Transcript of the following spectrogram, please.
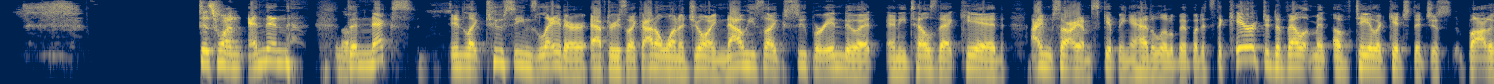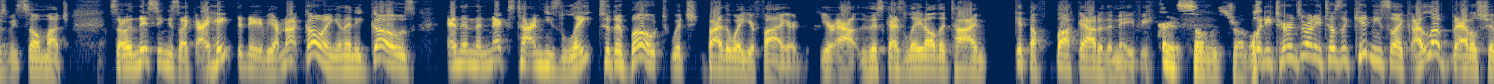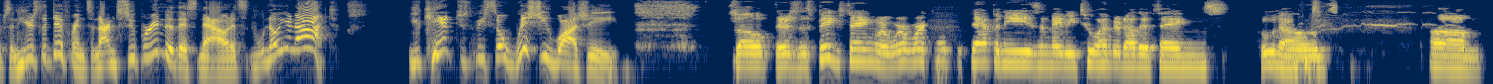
this one And then No. the next, in like two scenes later, after he's like, I don't want to join, now he's like super into it. And he tells that kid, I'm sorry, I'm skipping ahead a little bit, but it's the character development of Taylor Kitsch that just bothers me so much. So in this scene, he's like, I hate the Navy, I'm not going. And then he goes. And then the next time he's late to the boat, which, by the way, you're fired. You're out. This guy's late all the time. Get the fuck out of the Navy. there's so much trouble But he turns around, he tells the kid, and he's like, I love battleships, and here's the difference, and I'm super into this now. And it's no, you're not. You can't just be so wishy washy. so there's this big thing where we're working with the japanese and maybe 200 other things who knows um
